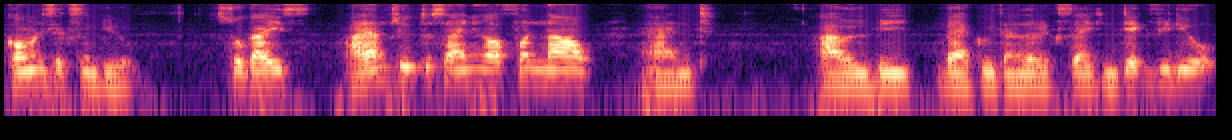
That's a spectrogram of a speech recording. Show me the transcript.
comment section below so guys, I am Sudipta signing off for now and I will be back with another exciting tech video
